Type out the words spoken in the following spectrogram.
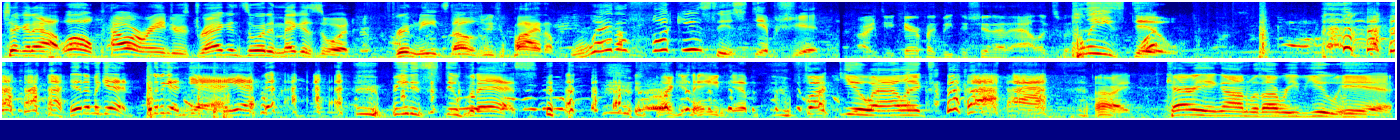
Check it out. Whoa, Power Rangers, Dragon Sword, and Megazord. Grim needs those. We should buy them. Where the fuck is this dipshit? Alright, do you care if I beat the shit out of Alex with Please do. Hit him again. Hit him again. Yeah, yeah. Beat his stupid ass. I fucking hate him. Fuck you, Alex. All right, carrying on with our review here.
